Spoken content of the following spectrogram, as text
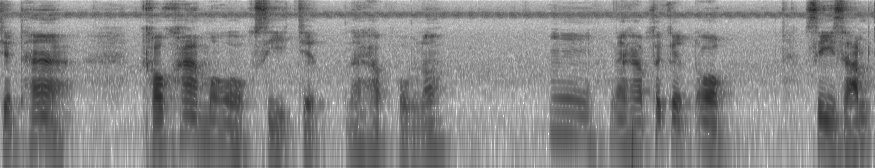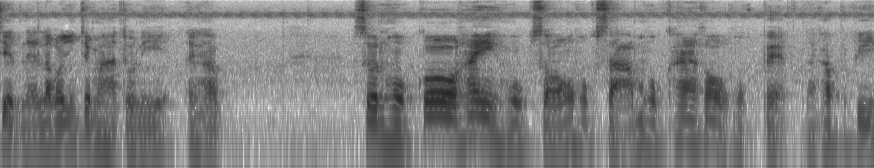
7 5เขาข้ามมาออก4 7นะครับผมเนาะอืมนะครับถ้าเกิดออก4 3 7เจ็ดเนี่ยเราก็ยังจะมาตัวนี้นะครับ ส่วน6ก็ให้6 2 6 3 6 5เขาออก6 8นะครับพี่พี่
